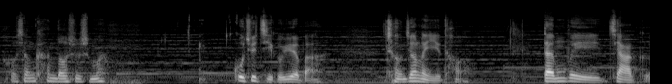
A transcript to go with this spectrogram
好像看到是什么？过去几个月吧，成交了一套。单位价格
